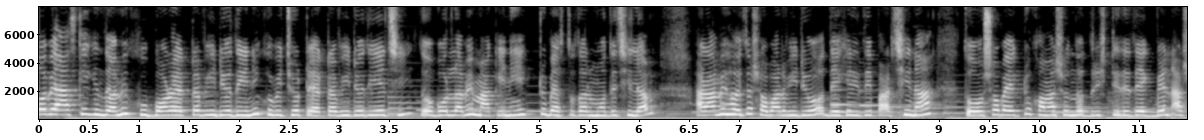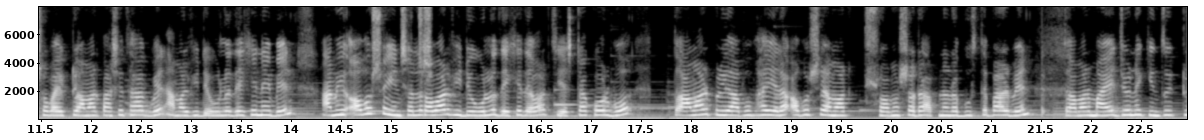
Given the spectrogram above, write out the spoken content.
তবে আজকে কিন্তু আমি খুব বড় একটা ভিডিও দিইনি, খুবই ছোট্ট একটা ভিডিও দিয়েছি। তো বললাম আমি মাকে নিয়ে একটু ব্যস্ততার মধ্যে ছিলাম আর আমি হয়তো সবার ভিডিও দেখে দিতে পারছি না। তো সবাই একটু ক্ষমা সুন্দর দৃষ্টিতে দেখবেন আর সবাই একটু আমার পাশে থাকবেন, আমার ভিডিওগুলো দেখে নেবেন। আমি অবশ্যই ইনশাল্লাহ সবার ভিডিওগুলো দেখে দেওয়ার চেষ্টা করব। তো আমার প্রিয় আপু ভাইয়েরা, অবশ্যই আমার সমস্যাটা আপনারা বুঝতে পারবেন। তো আমার মায়ের জন্য কিন্তু একটু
